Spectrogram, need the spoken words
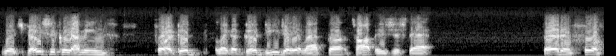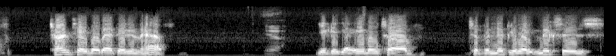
which basically, I mean, for a good like a good DJ, a laptop is just that third and fourth turntable that they didn't have. Yeah, you get you're able to to manipulate mixes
